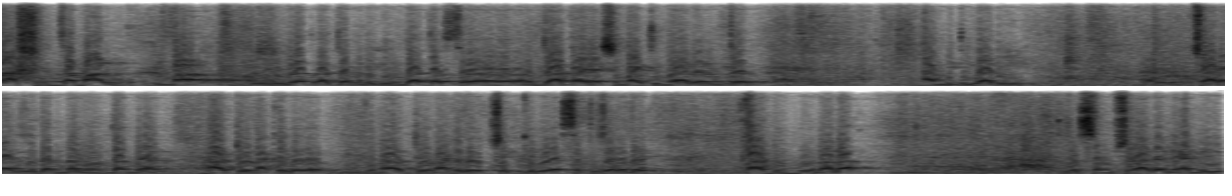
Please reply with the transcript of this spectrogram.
राशनचा माल मा गुजरात राज्यामध्ये घेऊन जात असत जात आहे अशी माहिती मिळाल्यानंतर आम्ही ती गाडी चार वाजेच्या दरम्यान दरम्यान आर टी ओ नाक्याजवळ जुना आर टी ओ नाक्याजवळ चेक केली असता तिच्यामध्ये तांदूळ मिळून आला. जो संशय आल्याने आम्ही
